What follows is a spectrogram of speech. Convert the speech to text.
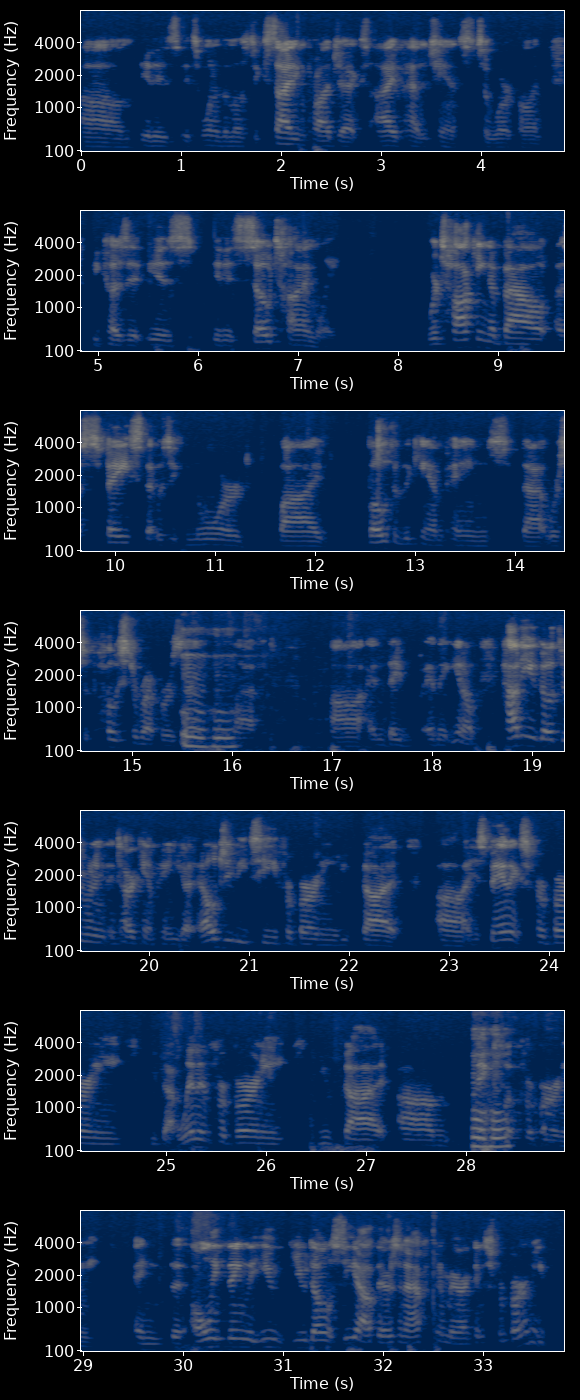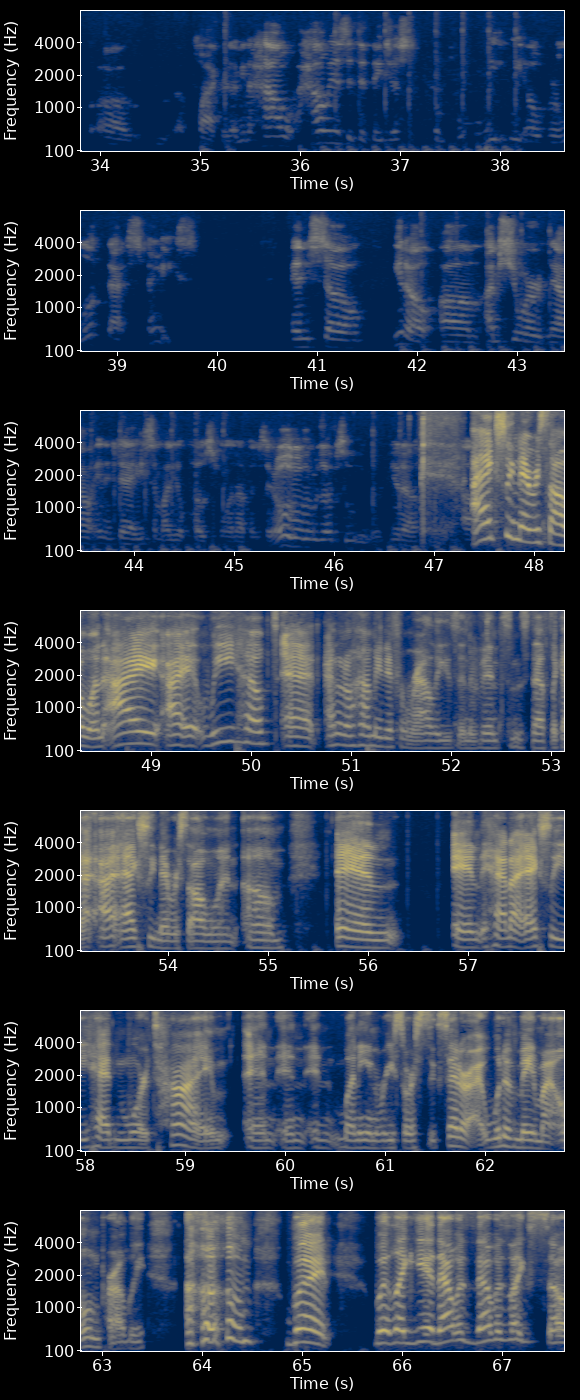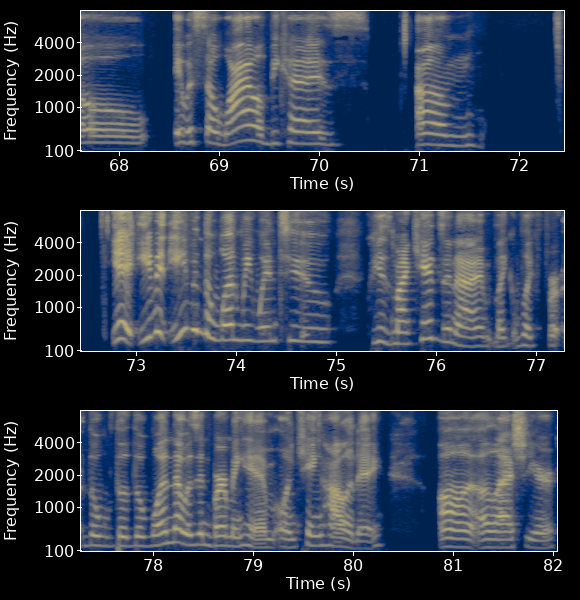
Um, it is it's one of the most exciting projects I've had a chance to work on because it is it is so timely. We're talking about a space that was ignored by both of the campaigns that were supposed to represent mm-hmm. the left. Uh, and they and they you know how do you go through an entire campaign? You got LGBT for Bernie, you've got uh, Hispanics for Bernie, you've got women for Bernie, you've got um, mm-hmm. Bigfoot for Bernie, and the only thing that you you don't see out there is an African Americans for Bernie uh, placard. I mean, how how is it that they just completely overlook that space? And so you know, um, I'm sure now in a day somebody will post one up and say, "Oh no, there was absolutely," you know. Um, I actually never saw one. I, I, we helped at I don't know how many different rallies and events and stuff. Like I, I actually never saw one. Um, and and had I actually had more time and and and money and resources, etc., I would have made my own probably. Um, but but like yeah, that was that was like so. It was so wild because um yeah, even even the one we went to because my kids and I like like for the the, the one that was in Birmingham on King Holiday uh, uh last year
